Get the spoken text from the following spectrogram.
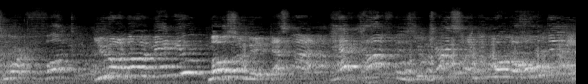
smart fuck? You don't know the menu? Most of it. That's not. Have confidence. You dress like you know the whole thing.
